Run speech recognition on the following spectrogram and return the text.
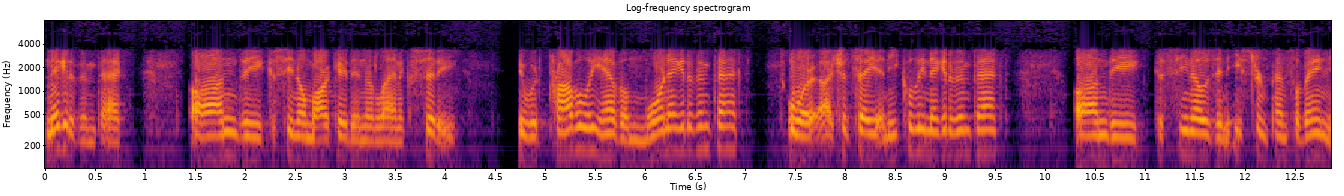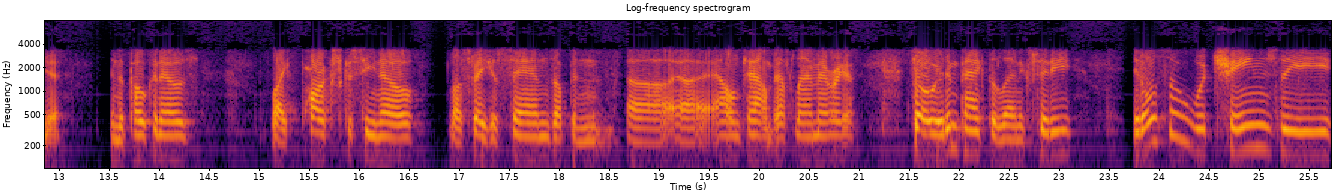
negative impact, on the casino market in Atlantic City. It would probably have a more negative impact, or I should say, an equally negative impact on the casinos in eastern Pennsylvania, in the Poconos, like Parx Casino, Las Vegas Sands up in uh, uh, Allentown, Bethlehem area. So it impacts Atlantic City. It also would change the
